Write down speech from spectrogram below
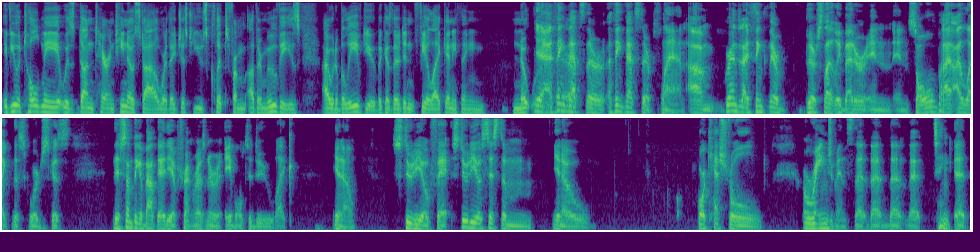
if you had told me it was done Tarantino style, where they just use clips from other movies, I would have believed you because there didn't feel like anything noteworthy. Yeah, I think there. that's their. I think that's their plan. Um, granted, I think they're they're slightly better in in Soul, but I, I like this score just because there's something about the idea of Trent Reznor able to do like, you know, studio fa- studio system, you know, orchestral arrangements that that that that, tink, that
